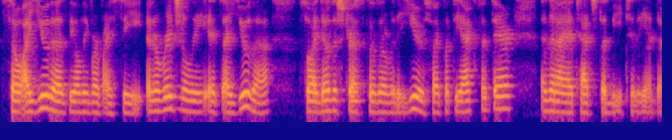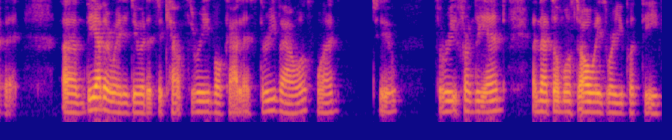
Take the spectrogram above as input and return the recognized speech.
So ayuda is the only verb I see, and originally it's ayuda, so I know the stress goes over the u, so I put the accent there, and then I attach the me to the end of it. Um, the other way to do it is to count three vocales, three vowels, one, two, three from the end, and that's almost always where you put the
